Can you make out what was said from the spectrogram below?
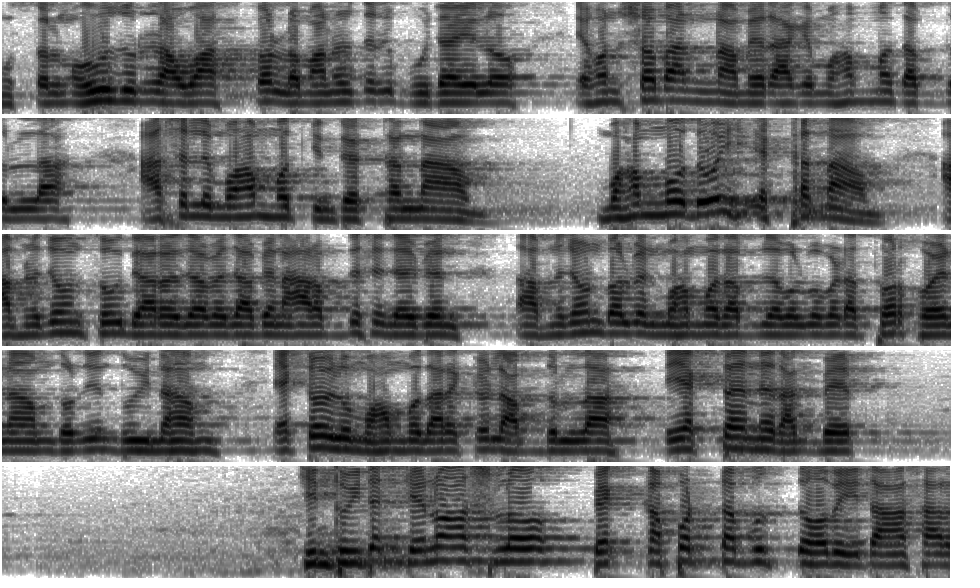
মুসলমান হুজুররা ওয়াজ করল, মানুষদেরকে বুঝাইলো, এখন সবার নামের আগে মোহাম্মদ আবদুল্লাহ। আসলে মোহাম্মদ কিন্তু একটা নাম। মোহাম্মদ ওই একটা নাম। আপনি যখন সৌদি আরব যাবে, যাবেন, আরব দেশে যাবেন আপনি যখন বলবেন, মোহাম্মদ আবদুল্লাহ, বলব, বেটা, তোর হয় নাম, তোর দুই নাম। একটা হইল মোহাম্মদ আর একটা হইল আবদুল্লাহ। এই একটা এনে রাখবে। কিন্তু এটা কেন আসলো? প্রেক্ষাপটটা বুঝতে হবে। এটা আসার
